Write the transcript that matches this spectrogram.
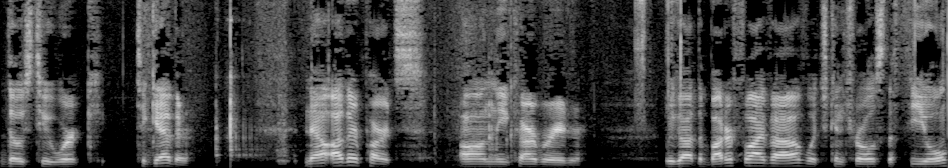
those two work together. Now other parts on the carburetor. We got the butterfly valve which controls the fuel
